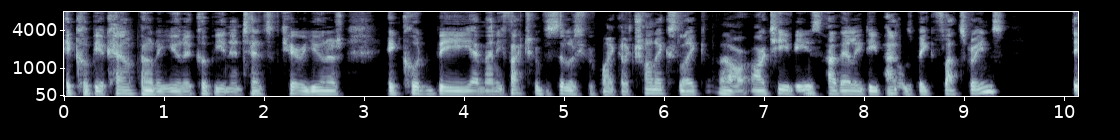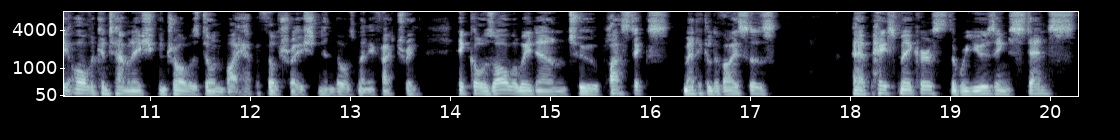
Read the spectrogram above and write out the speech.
It could be a compounding unit, it could be an intensive care unit, it could be a manufacturing facility for microelectronics, like our, our TVs have LED panels, big flat screens. The, all the contamination control is done by HEPA filtration in those manufacturing. It goes all the way down to plastics, medical devices, uh, pacemakers that we're using, stents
